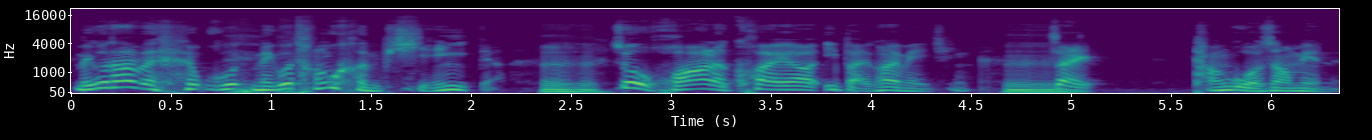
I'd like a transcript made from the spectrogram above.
美国他们，我美国糖果很便宜啊，所以我花了快要一百块美金在糖果上面了。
